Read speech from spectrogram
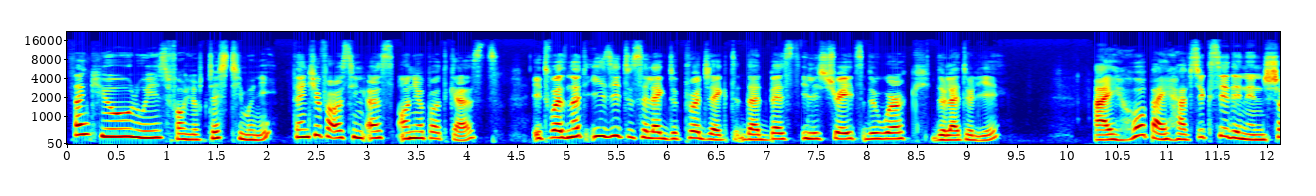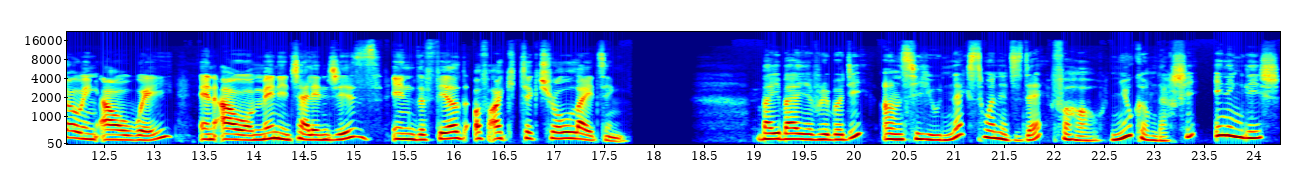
Thank you, Louise, for your testimony. Thank you for hosting us on your podcast. It was not easy to select the project that best illustrates the work de l'atelier. I hope I have succeeded in showing our way and our many challenges in the field of architectural lighting. Bye bye, everybody, and see you next Wednesday for our new Comme d'Archi in English.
